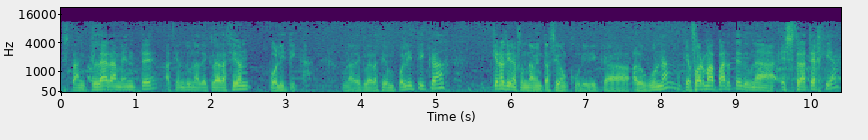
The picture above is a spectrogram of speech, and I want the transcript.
están claramente haciendo una declaración política. Una declaración política que no tiene fundamentación jurídica alguna, que forma parte de una estrategia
